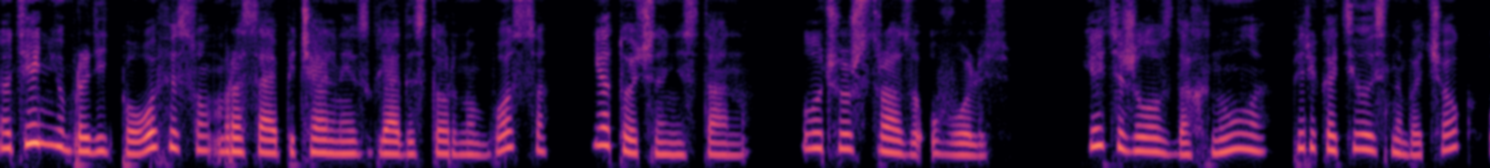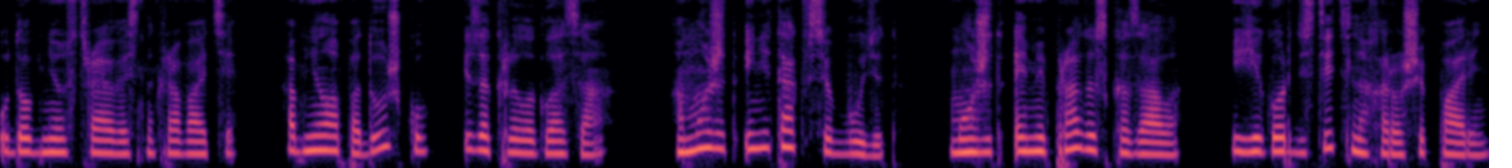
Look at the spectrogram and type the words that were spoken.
Но тенью бродить по офису, бросая печальные взгляды в сторону босса, я точно не стану. Лучше уж сразу уволюсь. Я тяжело вздохнула, перекатилась на бочок, удобнее устраиваясь на кровати, обняла подушку и закрыла глаза. А может и не так все будет. Может, Эми правду сказала, и Егор действительно хороший парень,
